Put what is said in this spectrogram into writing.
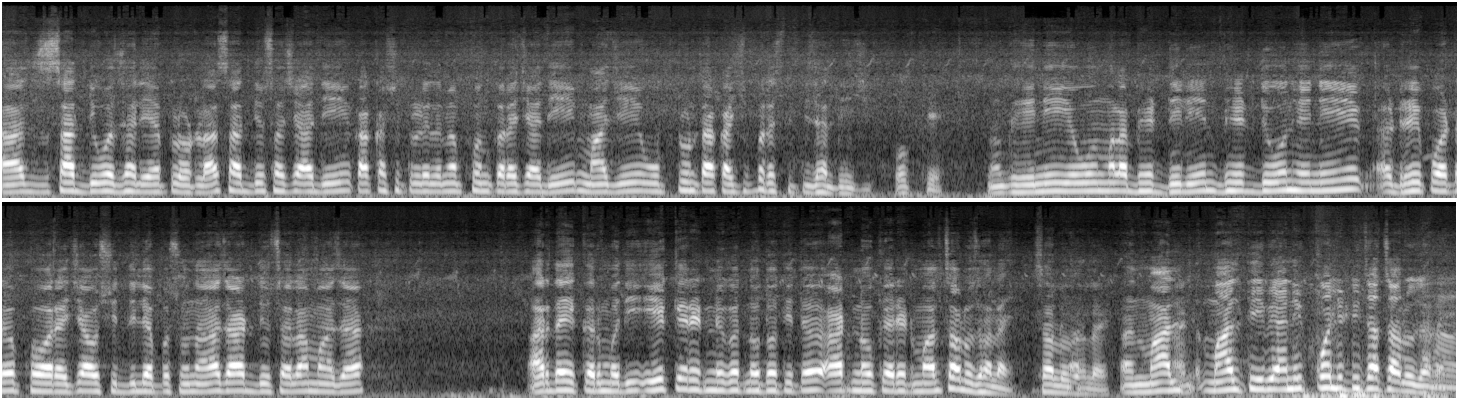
आज सात दिवस झाले या प्लॉटला सात दिवसाच्या आधी काका शितोळेला मी फोन करायच्या आधी माझी उपटून टाकायची परिस्थिती झाली ह्याची ओके. मग ह्याने येऊन मला भेट दिली आणि भेट देऊन ह्याने ड्रिप वॉटर फवारायचे औषध दिल्यापासून आज आठ दिवसाला माझा अर्धा एकरमध्ये एक कॅरेट निघत नव्हतं तिथं आठ नऊ कॅरेट माल चालू झालाय. चालू झालाय. आणि माल माल ते बी आणि क्वालिटीचा चालू झाला हा,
